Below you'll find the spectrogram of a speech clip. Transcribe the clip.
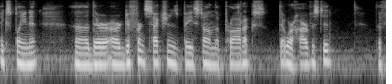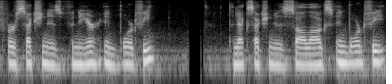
explain it. Uh, there are different sections based on the products that were harvested. The first section is veneer in board feet. The next section is saw logs in board feet.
